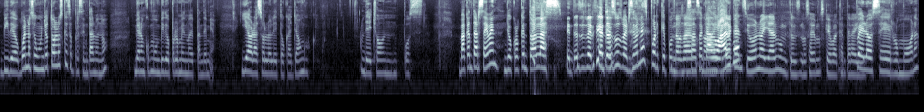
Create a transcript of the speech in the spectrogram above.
video, bueno, según yo todos los que se presentaron, ¿no? Enviaron como un video por lo mismo de pandemia. Y ahora solo le toca a Jungkook. De hecho, pues va a cantar Seven, yo creo que en todas las Entonces en versiones. todas sus versiones porque pues no, nos sabe- ha sacado no hay otra algo. canción, no hay álbum, entonces no sabemos qué va a cantar ahí. Pero se rumora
